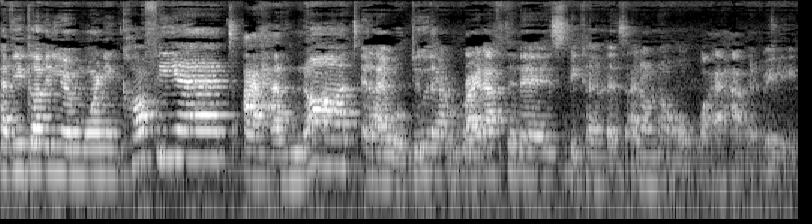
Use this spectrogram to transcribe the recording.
Have you gotten your morning coffee yet? I have not, and I will do that right after this because I don't know why I haven't really.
